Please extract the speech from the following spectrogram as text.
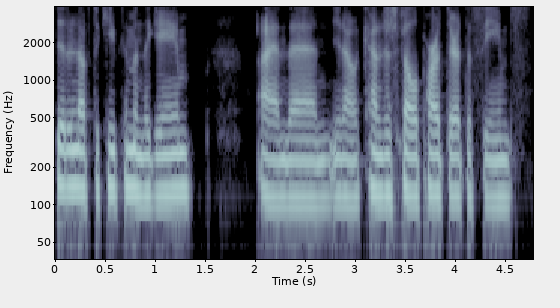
did enough to keep them in the game. And then, you know, kind of just fell apart there at the seams.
